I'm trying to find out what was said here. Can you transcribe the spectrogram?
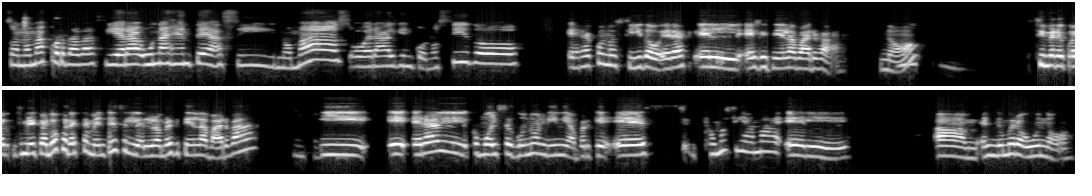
So, no me acordaba si era un agente así nomás o era alguien conocido. Era conocido, era el, el que tiene la barba, ¿no? Mm. Si, me recuerdo, si me recuerdo correctamente, es el hombre que tiene la barba y eh, era como el segundo en línea, porque es, ¿cómo se llama el, el número uno?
